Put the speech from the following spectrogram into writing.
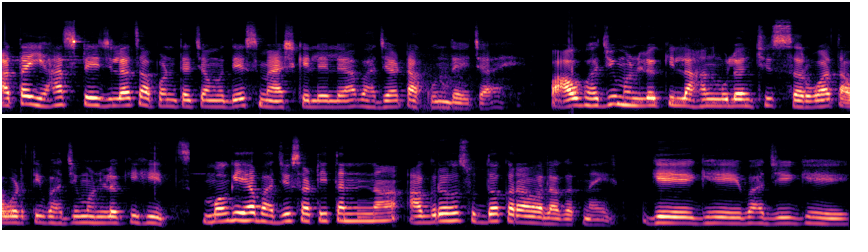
आता ह्या स्टेजलाच आपण त्याच्यामध्ये स्मॅश केलेल्या भाज्या टाकून द्यायच्या आहे. पावभाजी म्हणलं की लहान मुलांची सर्वात आवडती भाजी म्हणलं की हीच. मग ह्या भाजीसाठी त्यांना आग्रह सुद्धा करावा लागत नाही. घे घे भाजी घे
